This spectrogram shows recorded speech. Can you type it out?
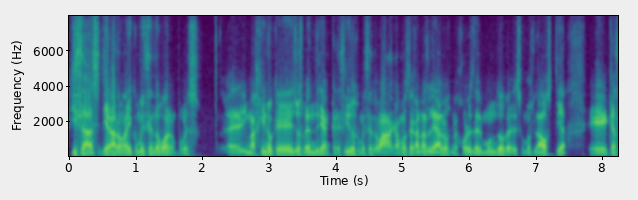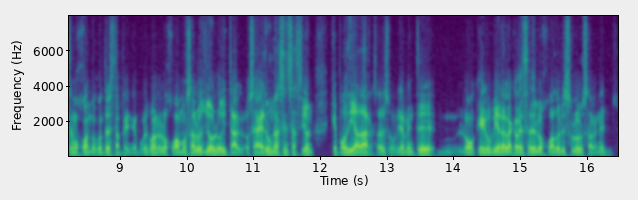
quizás llegaron ahí como diciendo, bueno, pues eh, imagino que ellos vendrían crecidos como diciendo, va, acabamos de ganarle a los mejores del mundo, somos la hostia, eh, ¿qué hacemos jugando contra esta peña? Pues bueno, lo jugamos a lo YOLO y tal. O sea, era una sensación que podía dar, ¿sabes? Obviamente, lo que hubiera en la cabeza de los jugadores solo lo saben ellos.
